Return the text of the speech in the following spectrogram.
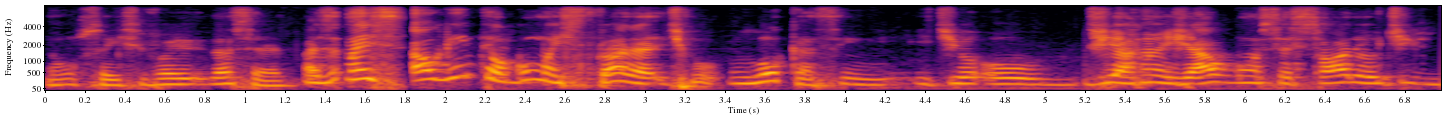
não sei se vai dar certo. Mas, mas alguém tem alguma história, tipo, louca, assim, de, ou de arranjar algum acessório, ou de.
